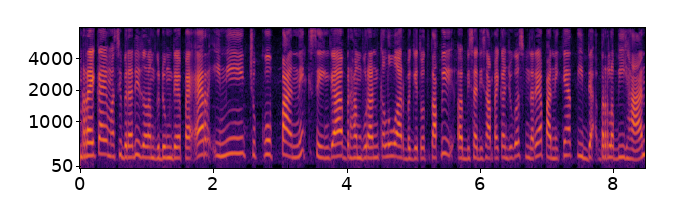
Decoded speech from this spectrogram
mereka yang masih berada di dalam gedung dpr ini cukup panik sehingga berhamburan keluar begitu. Tetapi bisa disampaikan juga sebenarnya paniknya tidak berlebihan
